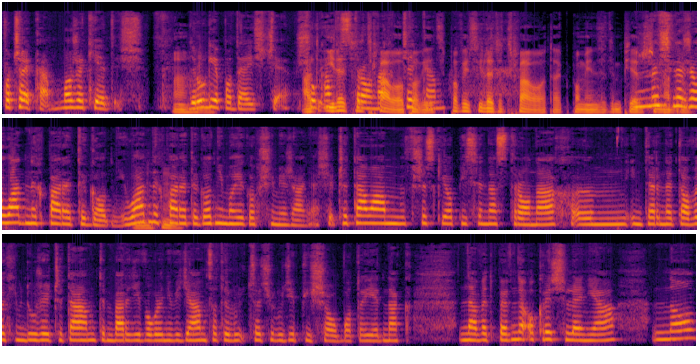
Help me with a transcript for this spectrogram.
poczekam, może kiedyś. Aha. Drugie podejście. Szukam a ile stronach, to trwało? czytam. Powiedz, powiedz, ile to trwało, tak, pomiędzy tym pierwszym Myślę, że ładnych parę tygodni. Ładnych mhm. parę tygodni mojego przymierzania się. Czytałam wszystkie opisy na stronach um, internetowych. Im dłużej czytałam, tym bardziej w ogóle nie wiedziałam, co, ty, co ci ludzie piszą, bo to jednak nawet pewne określenia, no,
